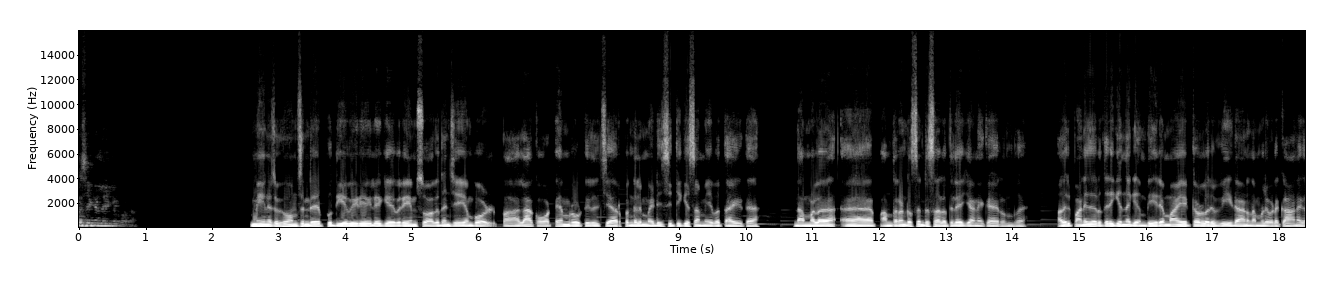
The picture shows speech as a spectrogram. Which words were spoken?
ദൃശ്യങ്ങളിലേക്ക് പോകാം മീനസ് ഹോംസിന്റെ പുതിയ വീഡിയോയിലേക്ക് ഏവരെയും സ്വാഗതം ചെയ്യുമ്പോൾ പാലാ കോട്ടയം റൂട്ടിൽ ചേർപ്പങ്കൽ മെഡിസിറ്റിക്ക് സമീപത്തായിട്ട് നമ്മൾ പന്ത്രണ്ട് സെന്റ് സ്ഥലത്തിലേക്കാണ് കയറുന്നത്. അതിൽ പണി തീർത്തിരിക്കുന്ന ഗംഭീരമായിട്ടുള്ളൊരു വീടാണ് നമ്മളിവിടെ കാണുക.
